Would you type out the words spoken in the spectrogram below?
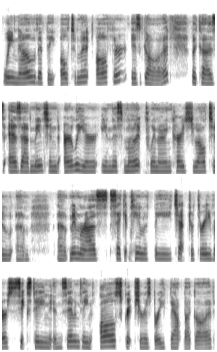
We know that the ultimate author is God because, as I mentioned earlier in this month, when I encouraged you all to um, uh, memorize 2 Timothy chapter 3 verse 16 and 17 all scripture is breathed out by God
